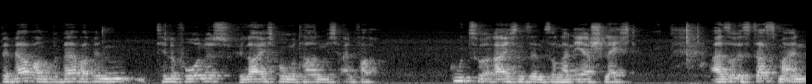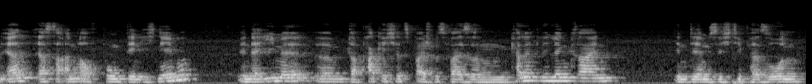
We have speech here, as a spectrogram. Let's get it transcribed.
Bewerber und Bewerberinnen telefonisch vielleicht momentan nicht einfach gut zu erreichen sind, sondern eher schlecht. Also ist das mein erster Anlaufpunkt, den ich nehme. In der E-Mail, äh, da packe ich jetzt beispielsweise einen Calendly-Link rein, in dem sich die Person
